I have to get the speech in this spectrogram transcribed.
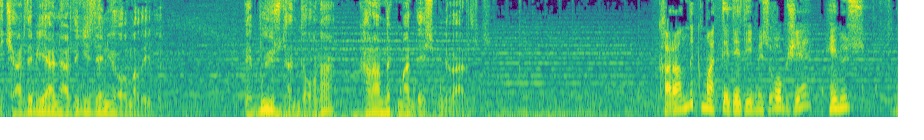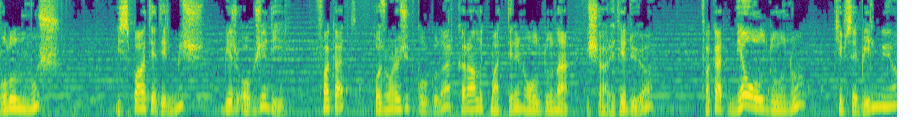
içeride bir yerlerde gizleniyor olmalıydı. Ve bu yüzden de ona karanlık madde ismini verdik. Karanlık madde dediğimiz obje henüz bulunmuş, ispat edilmiş bir obje değil. Fakat kozmolojik bulgular karanlık maddenin olduğuna işaret ediyor. Fakat ne olduğunu kimse bilmiyor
